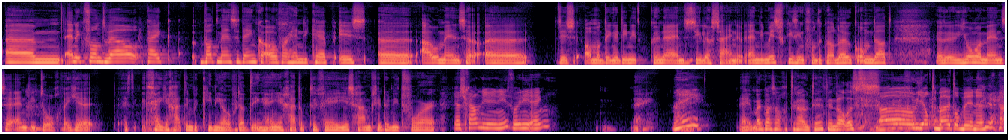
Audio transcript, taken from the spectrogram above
Ehm, en ik vond wel, kijk, wat mensen denken over handicap is eh, oude mensen. eh, het is allemaal dingen die niet kunnen en zielig zijn. En die misverkiezing vond ik wel leuk, omdat jonge mensen en die toch, weet je, je gaat in bikini over dat ding heen. Je gaat op tv, je schaamt je er niet voor. ja schaamde je je niet? Vond je niet eng? Nee. Nee? Nee, maar ik was al getrouwd, hè, en alles. Oh, je had de buiten al binnen. Ja.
